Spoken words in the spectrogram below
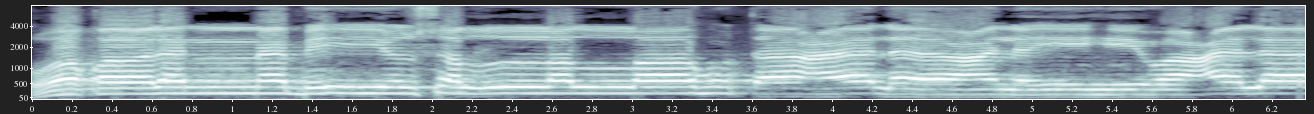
وقال النبي صلى الله تعالى عليه وعلى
